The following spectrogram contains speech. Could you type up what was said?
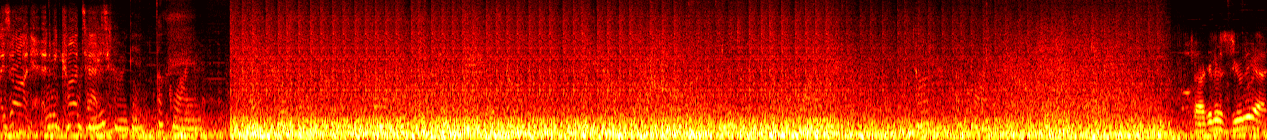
Eyes on. Enemy contact. target acquired. Target acquired. Target is Juliet.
